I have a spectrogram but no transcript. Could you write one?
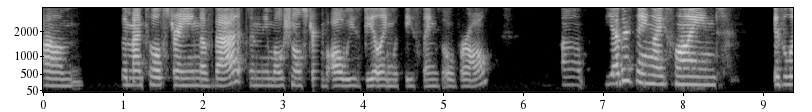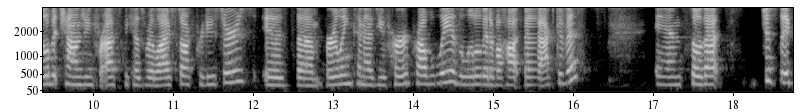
um, the mental strain of that and the emotional strain of always dealing with these things overall. Uh, the other thing I find is a little bit challenging for us because we're livestock producers is um, Burlington, as you've heard probably, is a little bit of a hotbed of activists. And so that's just a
